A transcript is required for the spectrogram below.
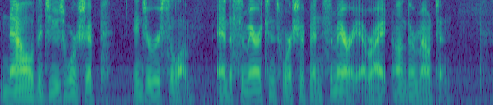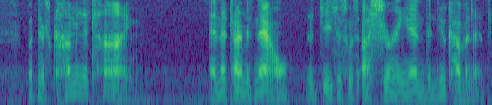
Now the Jews worship in Jerusalem and the Samaritans worship in Samaria, right? On their mountain. But there's coming a time, and that time is now, that Jesus was ushering in the new covenant.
